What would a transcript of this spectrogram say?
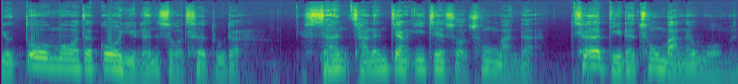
有多么的过于人所测度的。神才能将一切所充满的彻底的充满了我们。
